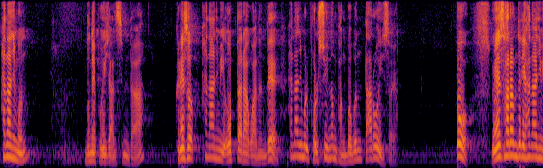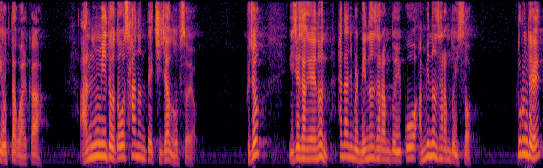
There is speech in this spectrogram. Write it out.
하나님은 눈에 보이지 않습니다. 그래서 하나님이 없다라고 하는데 하나님을 볼 수 있는 방법은 따로 있어요. 또 왜 사람들이 하나님이 없다고 할까? 안 믿어도 사는데 지장 없어요. 그죠? 이 세상에는 하나님을 믿는 사람도 있고 안 믿는 사람도 있어. 그런데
